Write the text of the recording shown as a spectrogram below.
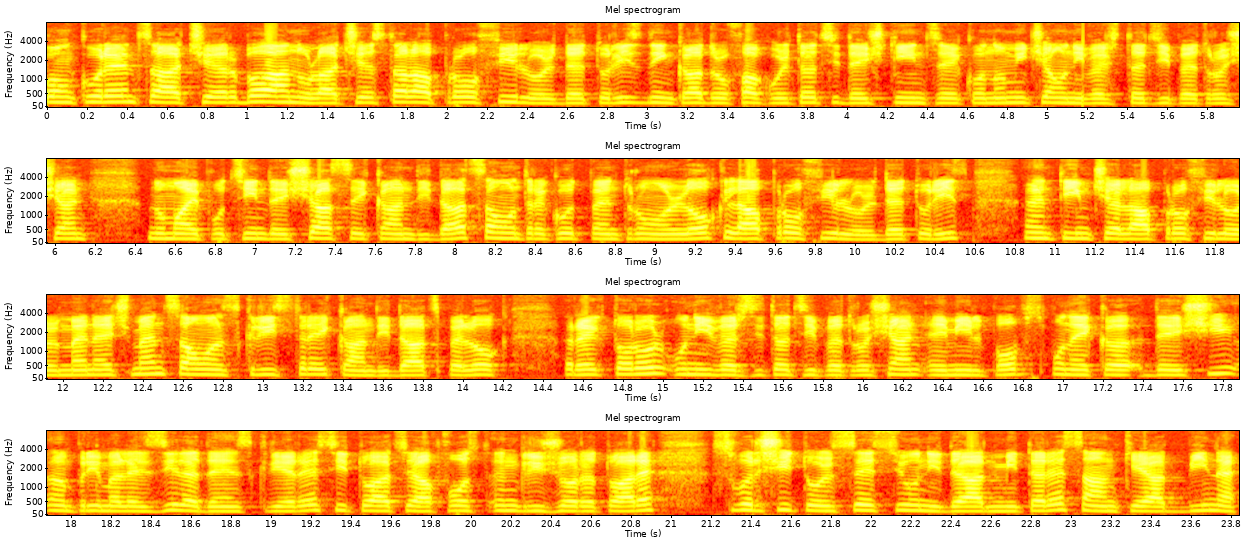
Concurența acerbă anul acesta la profilul de turism din cadrul Facultății de Științe Economice a Universității Petroșani. Numai puțin de șase candidați s-au întrecut pentru un loc la profilul de turism, în timp ce la profilul management s-au înscris trei candidați pe loc. Rectorul Universității Petroșani, Emil Pop, spune că, deși în primele zile de înscriere situația a fost îngrijorătoare, sfârșitul sesiunii de admitere s-a încheiat bine.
